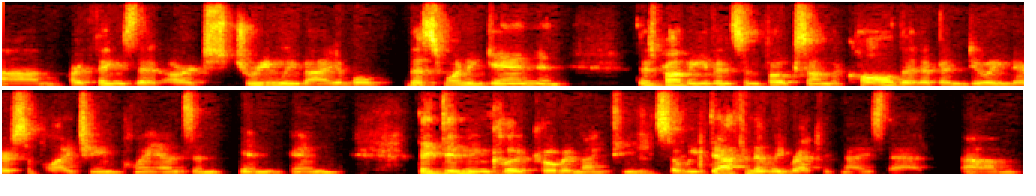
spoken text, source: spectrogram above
um, are things that are extremely valuable. This one again, and there's probably even some folks on the call that have been doing their supply chain plans, and and and they didn't include COVID nineteen. So we definitely recognize that. Um,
